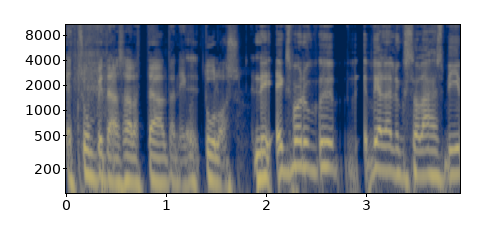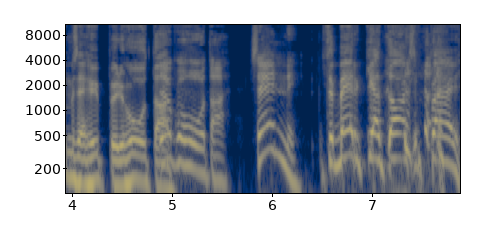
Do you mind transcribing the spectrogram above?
että sun pitää saada täältä niinku tulos. Niin, eikö voinut hy- vielä kun se on lähes viimeiseen hyppyyn, niin huutaa? Joku huutaa, Senni, Se merkkiä taaksepäin.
